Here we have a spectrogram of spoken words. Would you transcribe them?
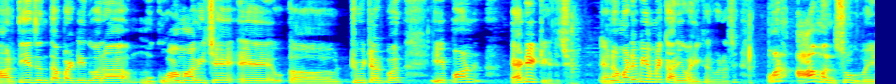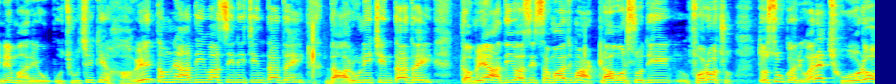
ભારતીય જનતા પાર્ટી દ્વારા મૂકવામાં આવી છે એ ટ્વિટર પર, એ પણ એડિટેડ છે. એના માટે બી અમે કાર્યવાહી કરવાના છે. પણ આ મનસુખભાઈને મારે એવું પૂછવું છે કે હવે તમને આદિવાસીની ચિંતા થઈ, દારૂની ચિંતા થઈ, તમે આદિવાસી સમાજમાં આટલા વર્ષોથી ફરો છો, તો શું કર્યું? અરે છોડો.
